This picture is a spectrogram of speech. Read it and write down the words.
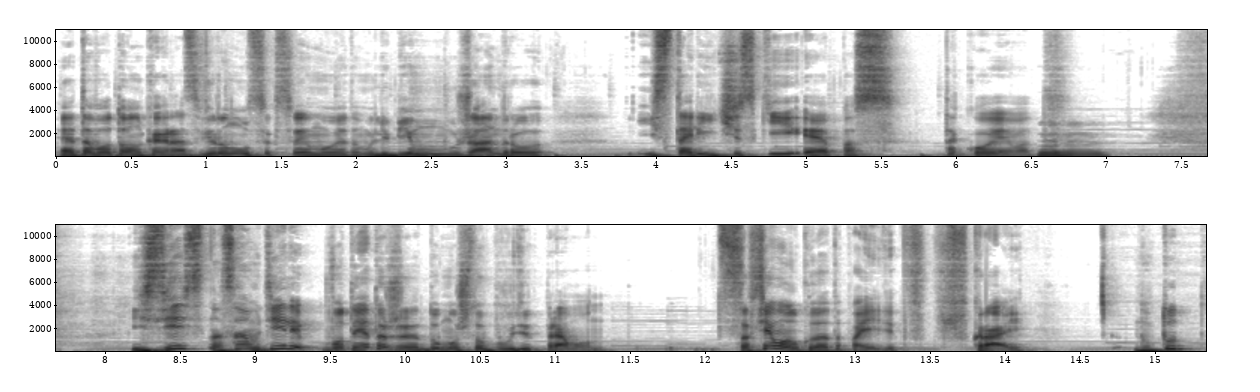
это вот он как раз вернулся к своему этому любимому жанру исторический эпос. Такой вот. Угу. И здесь, на самом деле, вот я тоже думал, что будет прям он. Совсем он куда-то поедет в, в край. Но тут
